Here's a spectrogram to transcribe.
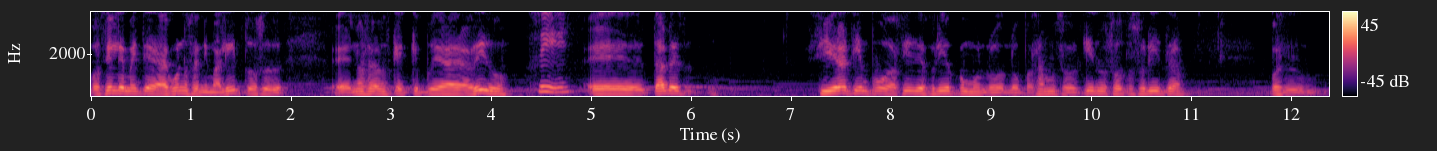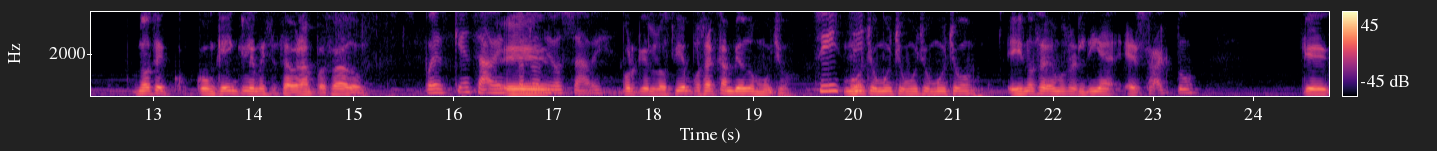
posiblemente algunos animalitos, eh, no sabemos qué, pudiera haber habido. Sí. Eh, tal vez, si era tiempo así de frío como lo, pasamos aquí nosotros ahorita, pues no sé con qué inclemencias habrán pasado. Pues quién sabe, solo Dios sabe. Porque los tiempos han cambiado mucho. Sí, mucho, mucho, mucho, mucho. Y no sabemos el día exacto que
